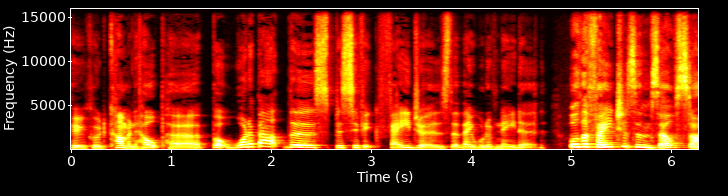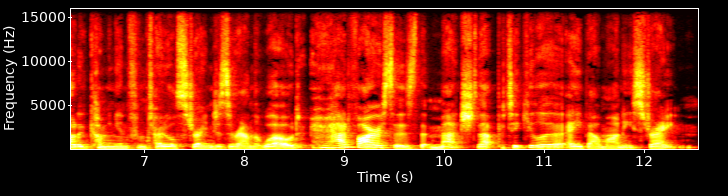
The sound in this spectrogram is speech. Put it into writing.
who could come and help her, but what about the specific phages that they would have needed? Well, the phages themselves started coming in from total strangers around the world who had viruses that matched that particular A. baumannii strain.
